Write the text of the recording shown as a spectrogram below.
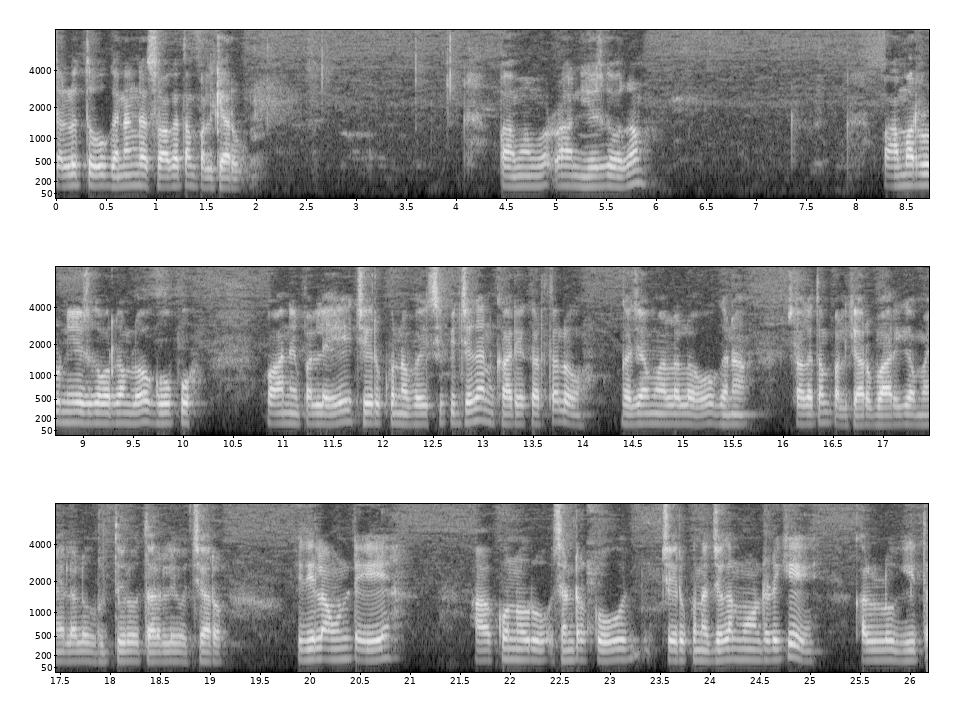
చల్లుతూ ఘనంగా స్వాగతం పలికారు. పామర నియోజకవర్గం పామర్రు నియోజకవర్గంలో గోపు వానేపల్లె చేరుకున్న వైసీపీ జగన్ కార్యకర్తలు గజమాలలో ఘన స్వాగతం పలికారు. భారీగా మహిళలు వృద్ధులు తరలి వచ్చారు ఇదిలా ఉంటే ఆకునూరు సెంటర్కు చేరుకున్న జగన్మోహన్ రెడ్డికి కళ్ళు గీత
